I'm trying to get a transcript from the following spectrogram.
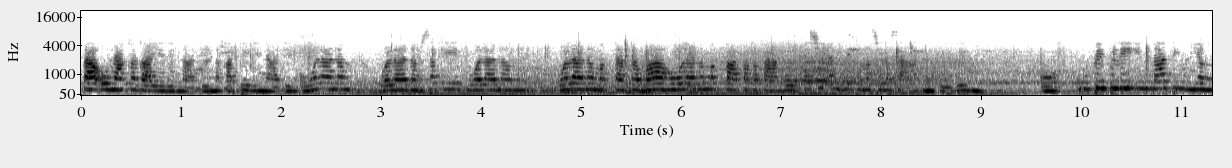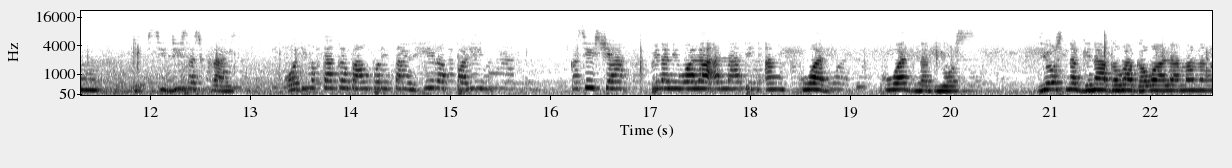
Tao na kagaya rin natin, nakapiling natin. O wala nang wala nang sakit, wala nang wala nang magtatrabaho, wala nang magpapakapagod kasi andito na sila sa ating piling. O kung pipiliin natin yung si Jesus Christ, o di magtatrabaho pa rin tayo, hirap pa rin. Kasi siya, pinaniwalaan natin ang huwad, huwad na Diyos. Diyos na ginagawa-gawa lamang ng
